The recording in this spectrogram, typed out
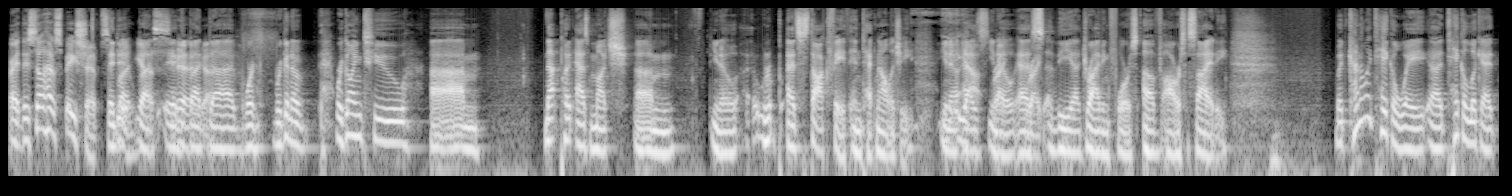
right. They still have spaceships. They do, but but, yes, it- Yeah, but yeah. Uh, we're we're gonna we're going to um, not put as much. Um, you know, as stock faith in technology, you know, Yeah, as you know, as right. the uh, driving force of our society. But kind of like take away, uh, take a look at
